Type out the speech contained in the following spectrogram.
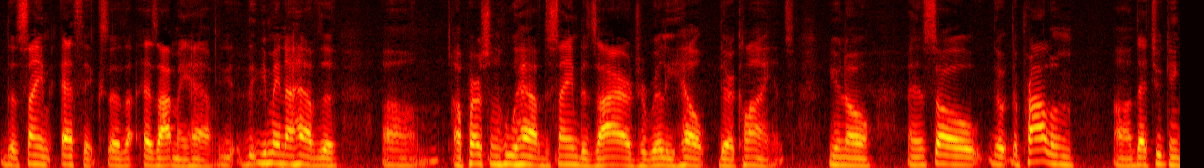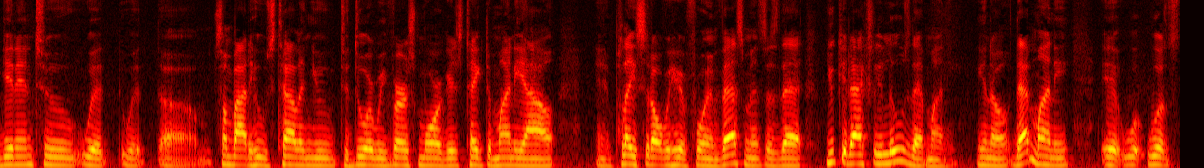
the same ethics as, as I may have. You, you may not have the um, a person who have the same desire to really help their clients. You know, and so the the problem uh, that you can get into with with um, somebody who's telling you to do a reverse mortgage, take the money out, and place it over here for investments is that you could actually lose that money. You know, that money it was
